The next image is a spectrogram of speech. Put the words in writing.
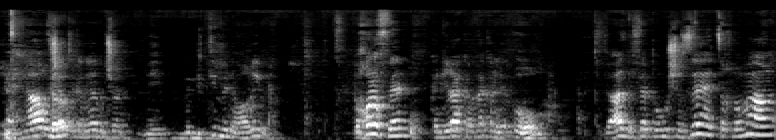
נהר שם זה כנראה מלשון מביטים ונוהרים. בכל אופן, כנראה הכוונה כאן לאור, ואז לפי הפירוש הזה צריך לומר,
